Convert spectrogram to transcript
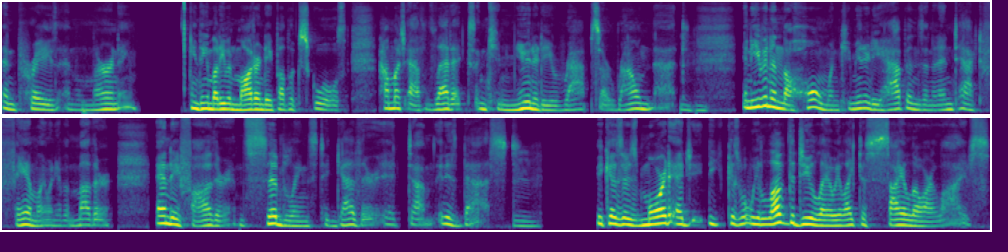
and praise and learning. You think about even modern day public schools, how much athletics and community wraps around that. Mhm. And even in the home, when community happens in an intact family, when you have a mother and a father and siblings together, it um, it is best Mm. Because there's more to edu- because what we love to do Leo, we like to silo our lives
